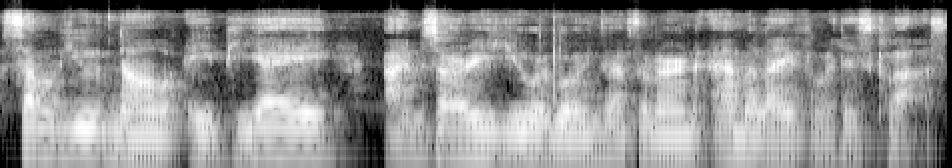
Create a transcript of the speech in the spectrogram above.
Some of you know APA. I'm sorry, you are going to have to learn MLA for this class.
